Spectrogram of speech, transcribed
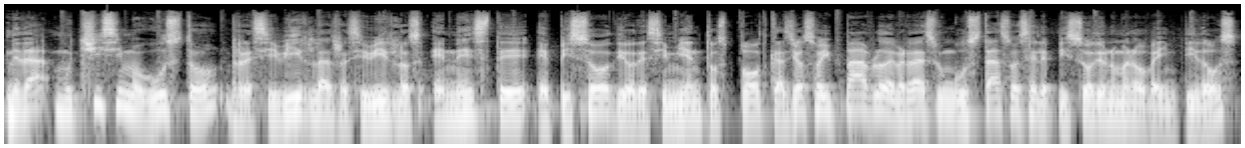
Me da muchísimo gusto recibirlas, recibirlos en este episodio de Cimientos Podcast. Yo soy Pablo, de verdad es un gustazo, es el episodio número 22.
